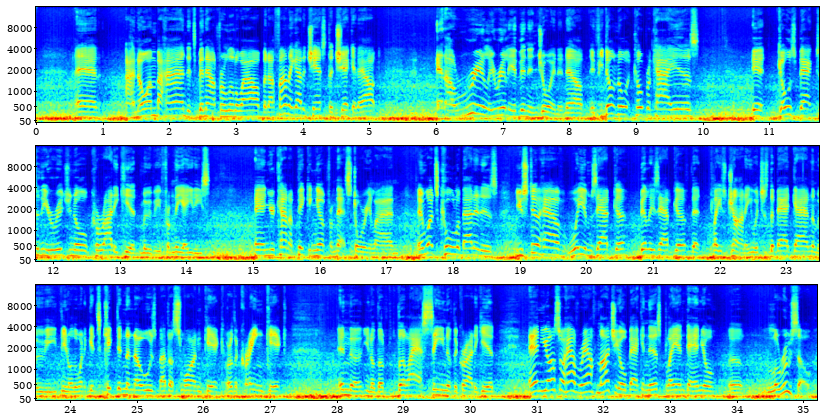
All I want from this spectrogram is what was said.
And I know I'm behind, it's been out for a little while, but I finally got a chance to check it out. And I really, really have been enjoying it. Now, if you don't know what Cobra Kai is, it goes back to the original Karate Kid movie from the 80s and you're kind of picking up from that storyline. And what's cool about it is you still have William Zabka, Billy Zabka, that plays Johnny, which is the bad guy in the movie. You know, the one that gets kicked in the nose by the swan kick or the crane kick in the you know the, the last scene of the Karate Kid. And you also have Ralph Macchio back in this playing Daniel uh, Larusso,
